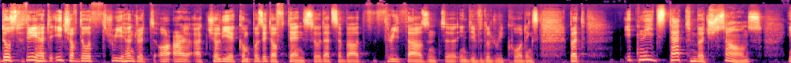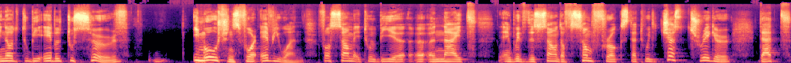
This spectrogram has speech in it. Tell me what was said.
those 300 each of those 300 are, are actually a composite of 10 so that's about 3000 uh, individual recordings. But it needs that much sounds in order to be able to serve emotions for everyone. For some, it will be a, a, a night with the sound of some frogs that will just trigger that.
